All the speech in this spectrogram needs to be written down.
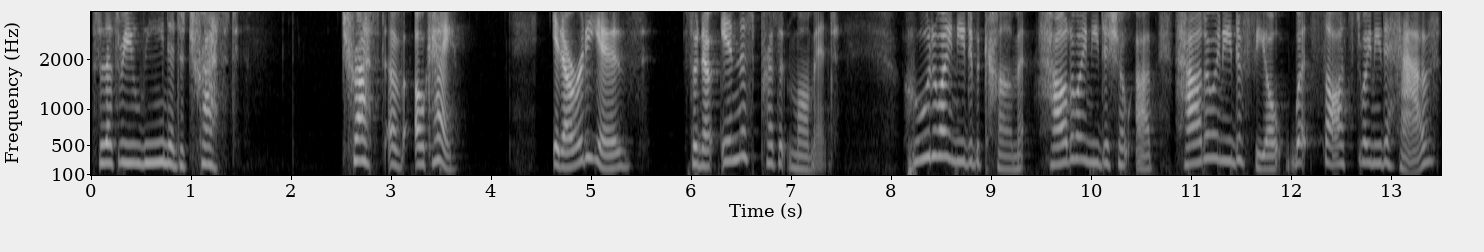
So that's where you lean into trust. Trust of, okay, it already is. So now in this present moment, who do I need to become? How do I need to show up? How do I need to feel? What thoughts do I need to have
